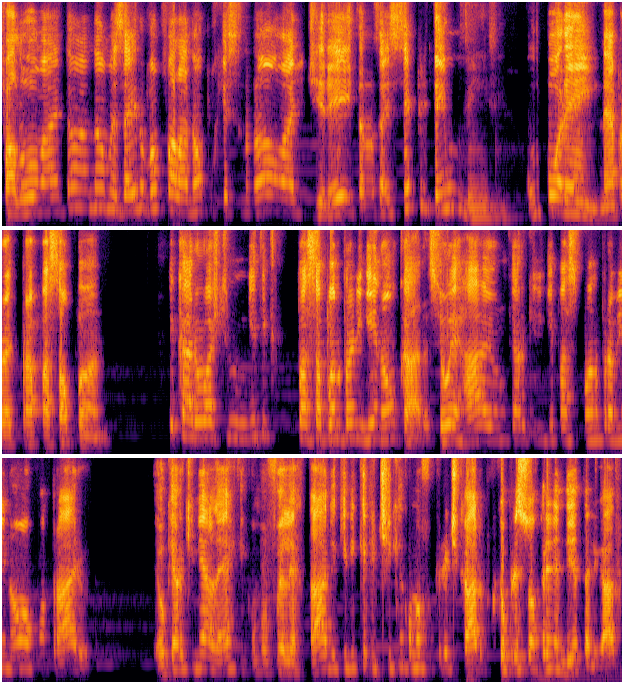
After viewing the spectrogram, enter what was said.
falou, mas então, não, mas aí não vamos falar não, porque senão a direita, não sei, sempre tem um, um porém, né, para passar o pano. E, cara, eu acho que ninguém tem que passar pano para ninguém, não, cara. Se eu errar, eu não quero que ninguém passe pano para mim, não, ao contrário. Eu quero que me alertem como eu fui alertado e que me critiquem como eu fui criticado, porque eu preciso aprender, tá ligado?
